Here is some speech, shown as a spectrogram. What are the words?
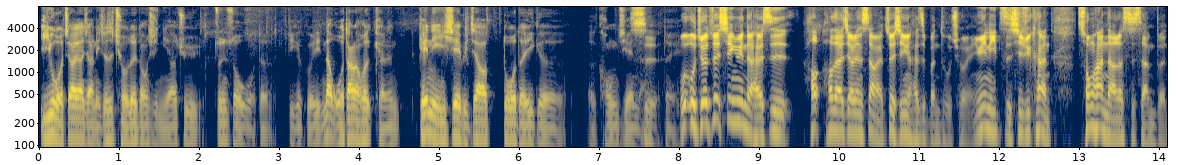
以我教练讲，你就是球队东西，你要去遵守我的一个规定。那我当然会可能给你一些比较多的一个呃空间。是对我我觉得最幸运的还是浩浩代教练上来最幸运还是本土球员，因为你仔细去看，冲汉拿了十三分，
